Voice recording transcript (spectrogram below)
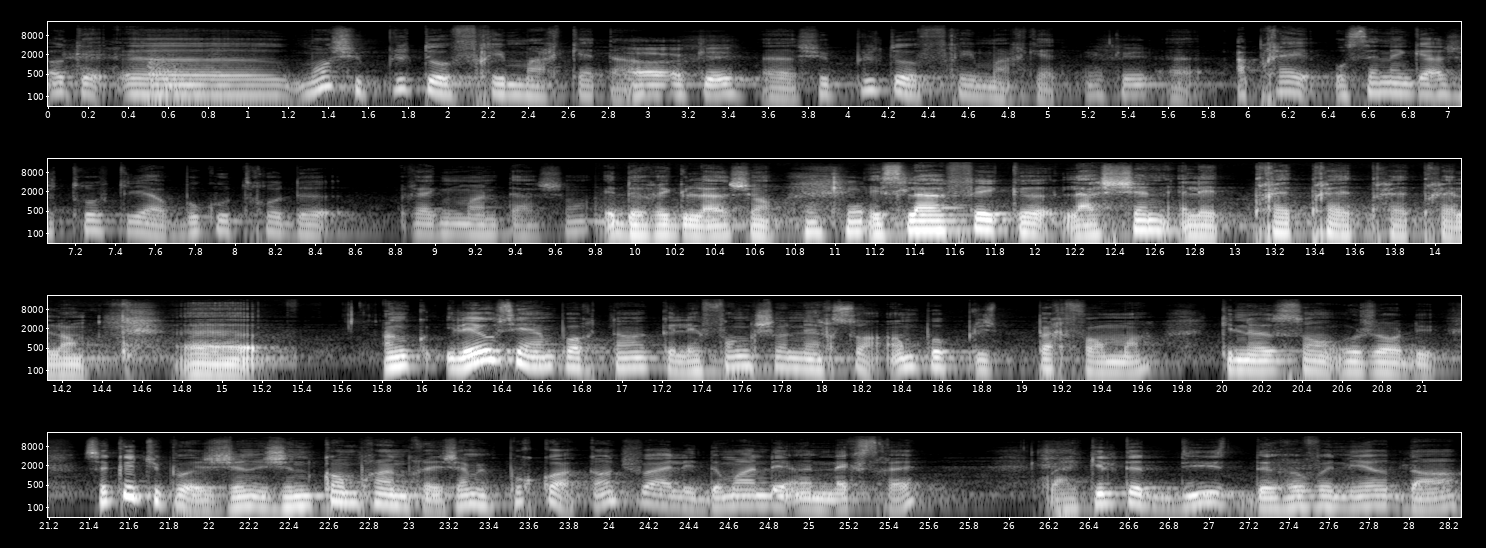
Ok, euh, moi je suis plutôt free market. hein. Ah, Ok, Euh, je suis plutôt free market. ok. Euh, après, au Sénégal, je trouve qu'il y a beaucoup trop de réglementation et de régulation. Et cela fait que la chaîne, elle est très, très, très, très longue. Il est aussi important que les fonctionnaires soient un peu plus performants qu'ils ne le sont aujourd'hui. Ce que tu peux, je, je ne comprendrai jamais pourquoi, quand tu vas aller demander un extrait, ben, qu'ils te disent de revenir dans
